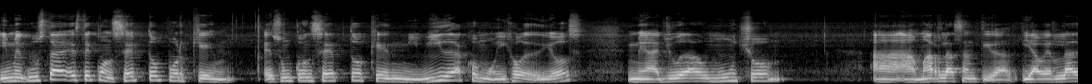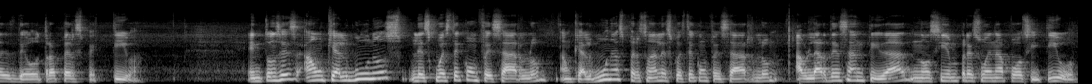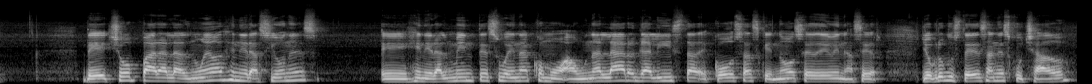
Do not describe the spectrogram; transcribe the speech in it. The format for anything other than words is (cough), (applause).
Y me gusta este concepto porque es un concepto que en mi vida como hijo de Dios me ha ayudado mucho a amar la santidad y a verla desde otra perspectiva. Entonces, aunque a algunos les cueste confesarlo, aunque a algunas personas les cueste confesarlo, hablar de santidad no siempre suena positivo. De hecho, para las nuevas generaciones eh, generalmente suena como a una larga lista de cosas que no se deben hacer. Yo creo que ustedes han escuchado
